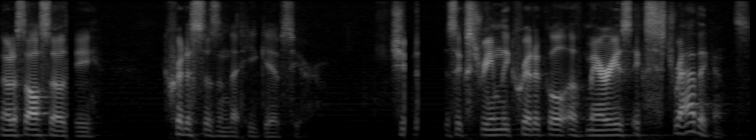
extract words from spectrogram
Notice also the criticism that he gives here. Judas is extremely critical of Mary's extravagance.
